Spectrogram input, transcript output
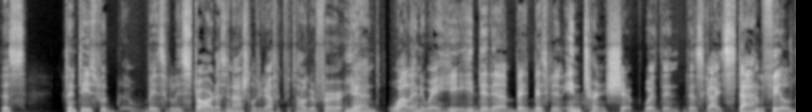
this Clint Eastwood uh, basically starred as a National Geographic photographer, Yeah. and well, anyway, he he did a basically an internship with this guy Stanfield,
